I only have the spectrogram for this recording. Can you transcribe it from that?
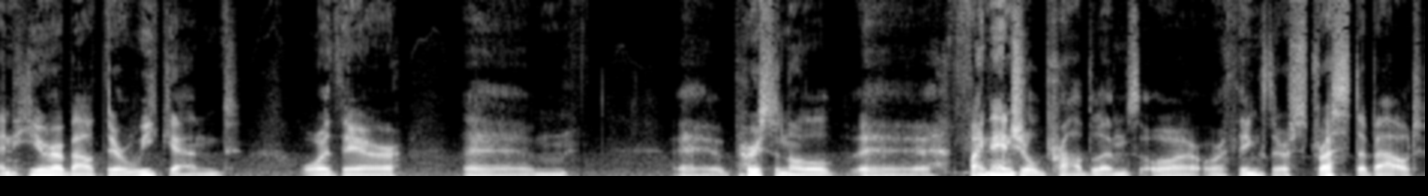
and hear about their weekend or their um, uh, personal uh, financial problems or or things they're stressed about.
